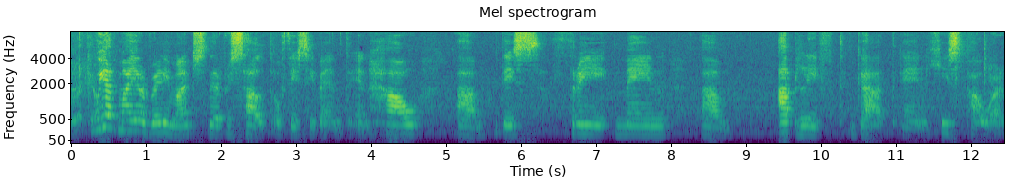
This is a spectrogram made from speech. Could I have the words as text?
Raquel? We admire very much the result of this event and how um, these three main um, uplift God and His power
